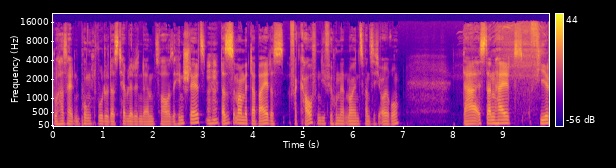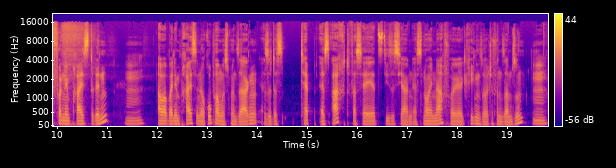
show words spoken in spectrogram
du hast halt einen Punkt, wo du das Tablet in deinem Zuhause hinstellst. Mhm. Das ist immer mit dabei, das verkaufen die für 129 Euro. Da ist dann halt viel von dem Preis drin. Mhm. Aber bei dem Preis in Europa muss man sagen, also das Tab S8, was ja jetzt dieses Jahr einen S9 Nachfolger kriegen sollte von Samsung, mhm.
